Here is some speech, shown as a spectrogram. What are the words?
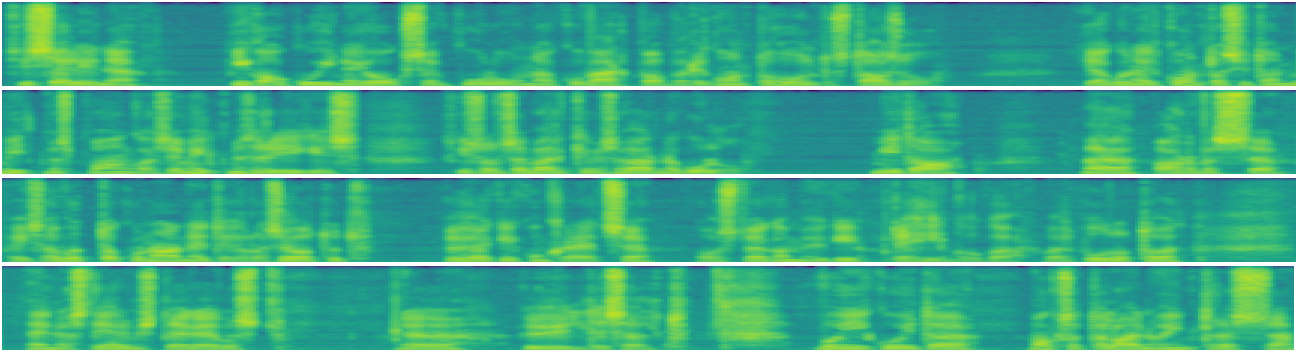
siis selline igakuine jooksev kulu nagu väärtpaberikonto hooldustasu ja kui neid kontosid on mitmes pangas ja mitmes riigis, siis on see märkimisväärne kulu, mida me arvesse ei saa võtta, kuna need ei ole seotud ühegi konkreetse ostu- ega müügitehinguga, vaid puudutavad investeerimistegevust äh, üldiselt. või kui te maksate laenuintresse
